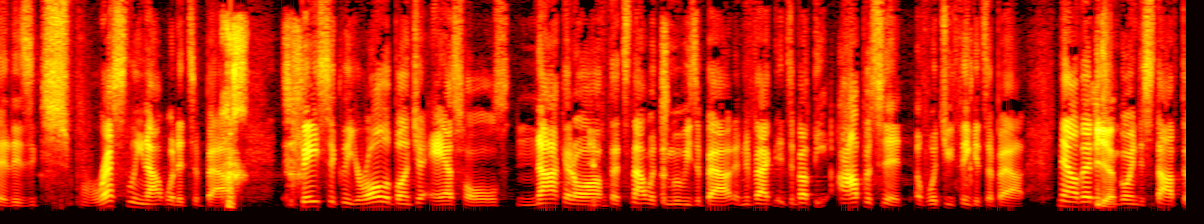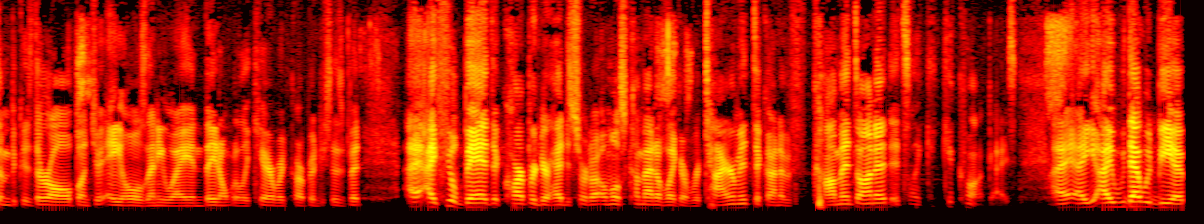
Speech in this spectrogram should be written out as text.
that is expressly not what it's about. Basically, you're all a bunch of assholes. Knock it off. That's not what the movie's about. And in fact, it's about the opposite of what you think it's about. Now, that isn't Yeah. going to stop them because they're all a bunch of a-holes anyway, and they don't really care what Carpenter says. But I, I feel bad that Carpenter had to sort of almost come out of like a retirement to kind of comment on it. It's like, come on, guys. I, I, I that would be, a,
